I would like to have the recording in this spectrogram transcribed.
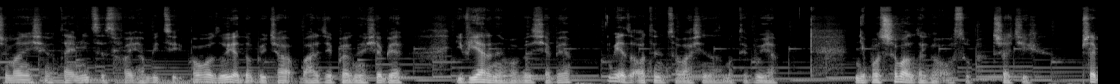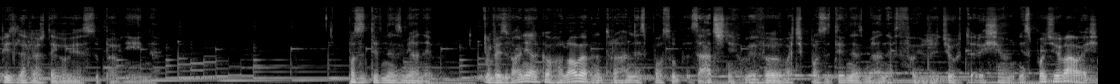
trzymanie się w tajemnicy swoich ambicji powoduje do bycia bardziej pewnym siebie i wiernym wobec siebie, wiedz o tym, co właśnie nas motywuje. Nie potrzeba do tego osób trzecich. Przepis dla każdego jest zupełnie inny. Pozytywne zmiany. Wyzwanie alkoholowe w naturalny sposób zacznie wywoływać pozytywne zmiany w Twoim życiu, których się nie spodziewałeś.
